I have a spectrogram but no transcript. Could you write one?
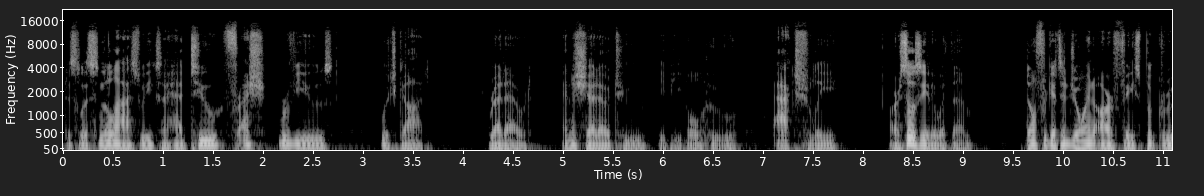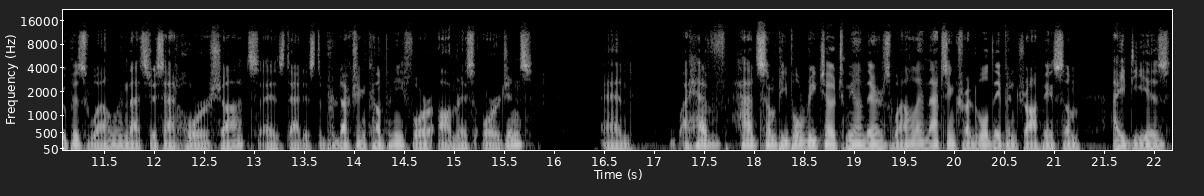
Just listen to last week's. I had two fresh reviews, which got read out, and a shout out to the people who actually are associated with them. Don't forget to join our Facebook group as well, and that's just at Horror Shots, as that is the production company for Ominous Origins. And I have had some people reach out to me on there as well, and that's incredible. They've been dropping some ideas,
